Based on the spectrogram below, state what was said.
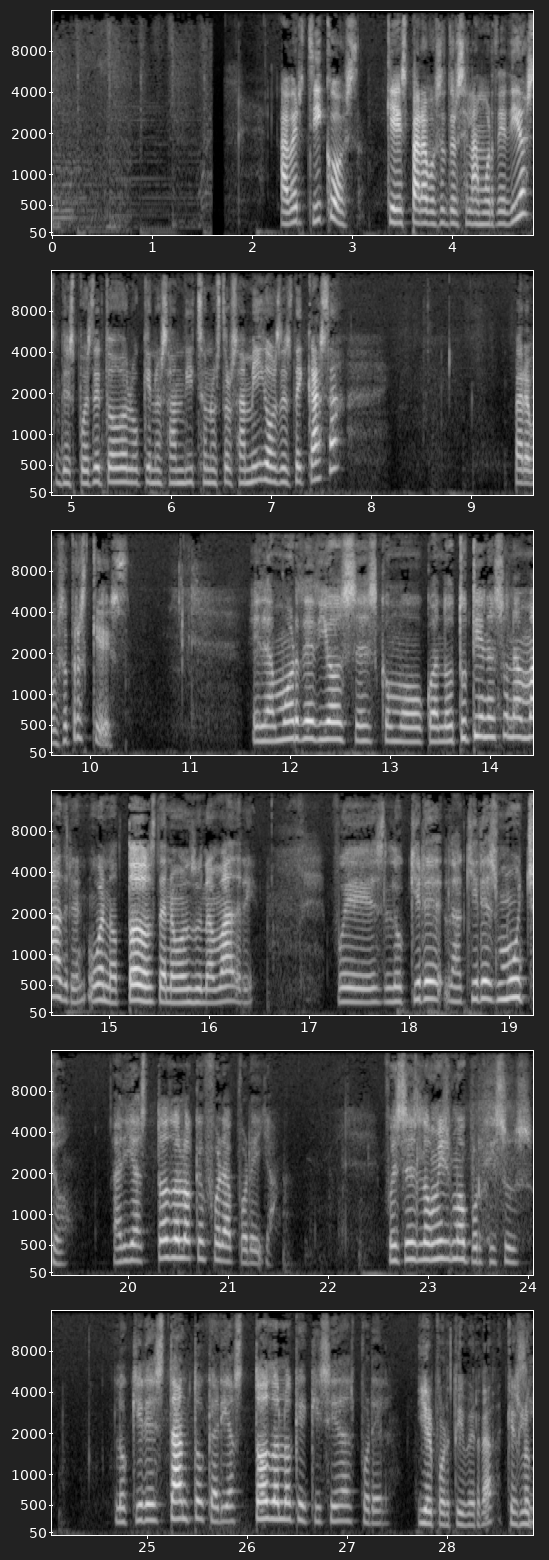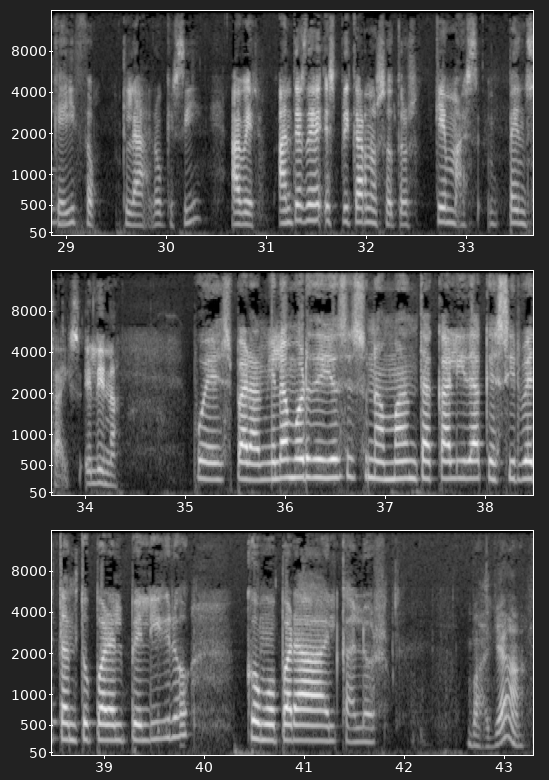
A ver, chicos, ¿qué es para vosotros el amor de Dios? Después de todo lo que nos han dicho nuestros amigos desde casa, ¿para vosotros qué es? El amor de Dios es como cuando tú tienes una madre. Bueno, todos tenemos una madre. Pues lo quiere, la quieres mucho. Harías todo lo que fuera por ella. Pues es lo mismo por Jesús. Lo quieres tanto que harías todo lo que quisieras por él. Y él por ti, ¿verdad? Que es lo que hizo. Claro que sí. A ver, antes de explicar nosotros, ¿qué más pensáis? Elena. Pues para mí el amor de Dios es una manta cálida que sirve tanto para el peligro como para el calor. Vaya.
